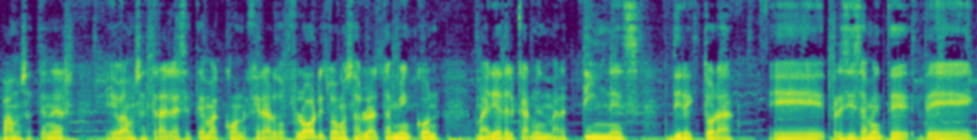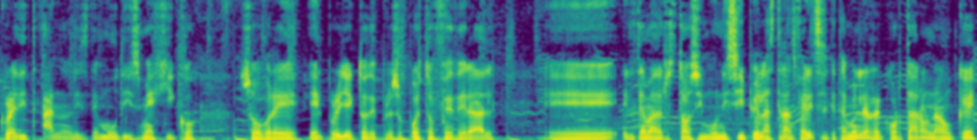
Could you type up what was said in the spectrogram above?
Vamos a tener, eh, vamos a entrar a ese tema con Gerardo Flores, vamos a hablar también con María del Carmen Martínez, directora eh, precisamente de Credit Analyst de Moody's México, sobre el proyecto de presupuesto federal. Eh, el tema de los estados y municipios, las transferencias que también le recortaron, aunque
